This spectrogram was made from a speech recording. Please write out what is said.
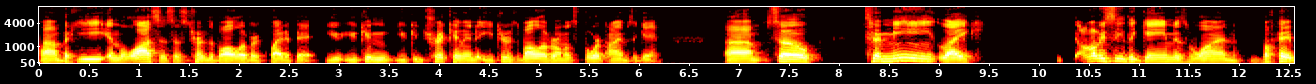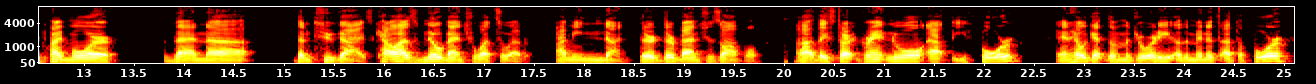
Um, but he in the losses has turned the ball over quite a bit. You you can you can trick him into he turns the ball over almost four times a game. Um, so to me, like obviously the game is won by by more than uh than two guys. Cal has no bench whatsoever. I mean, none. Their their bench is awful. Uh, they start Grant Newell at the four, and he'll get the majority of the minutes at the four.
